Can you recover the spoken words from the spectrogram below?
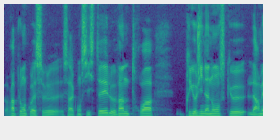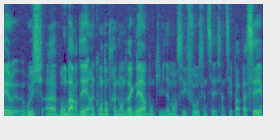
rappelons en quoi ça a consisté. Le 23, Prigogine annonce que l'armée russe a bombardé un camp d'entraînement de Wagner, donc évidemment c'est faux, ça ne s'est pas passé.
